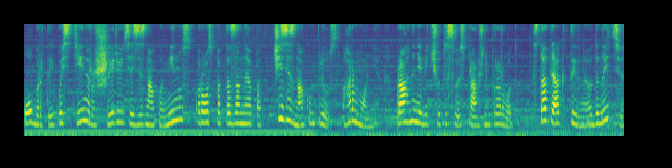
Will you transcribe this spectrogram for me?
оберти і постійно розширюється зі знаком мінус, розпад та занепад, чи зі знаком плюс гармонія, прагнення відчути свою справжню природу, стати активною одиницею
